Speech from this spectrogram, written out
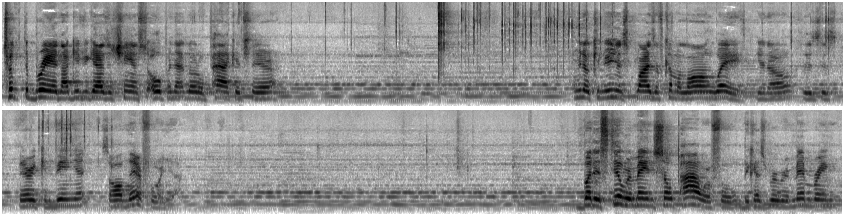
took the bread, and I'll give you guys a chance to open that little package there. You know, communion supplies have come a long way, you know. This is very convenient. It's all there for you. But it still remains so powerful because we're remembering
